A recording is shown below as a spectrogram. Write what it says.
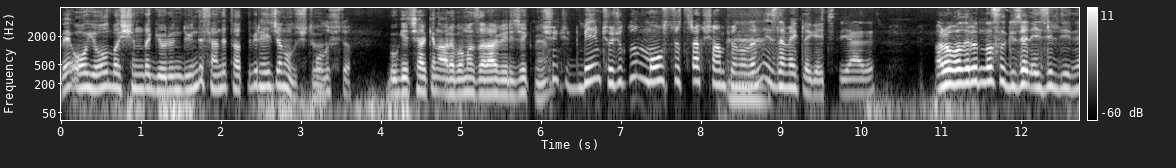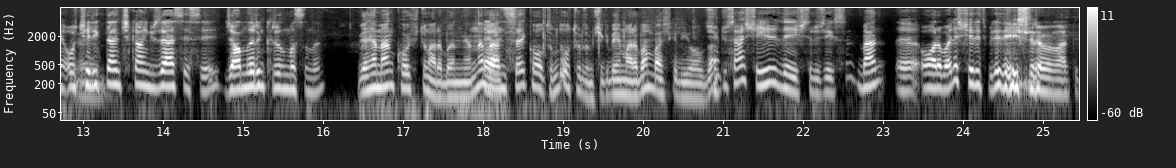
Ve o yol başında göründüğünde sende tatlı bir heyecan oluştu. oluştu. Bu geçerken arabama zarar verecek mi? Çünkü benim çocukluğum Monster Truck şampiyonalarını izlemekle geçti yani. Arabaların nasıl güzel ezildiğini, o çelikten çıkan güzel sesi, camların kırılmasını. Ve hemen koştun arabanın yanına. Evet. Ben ise koltuğumda oturdum. Çünkü benim arabam başka bir yolda. Çünkü sen şehir değiştireceksin. Ben e, o arabayla şerit bile değiştiremem artık.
